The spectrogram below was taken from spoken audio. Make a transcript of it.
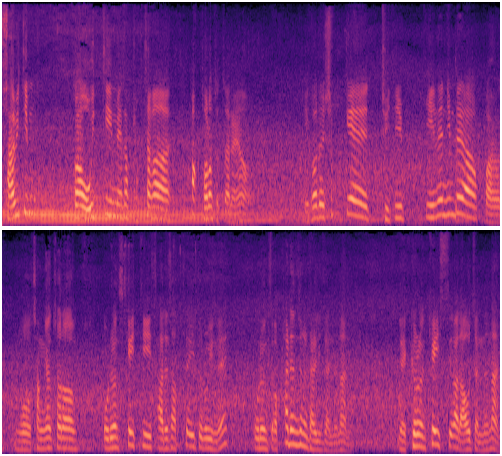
4위 팀과 5위 팀에서 격차가 확 벌어졌잖아요. 이거를 쉽게 뒤집기는 힘들다고 봐요. 뭐 작년처럼 오리온스 KT 4대4 트레이드로 인해 오리온스가 8연승을 달리지 않는 한 네, 그런 케이스가 나오지 않는 한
